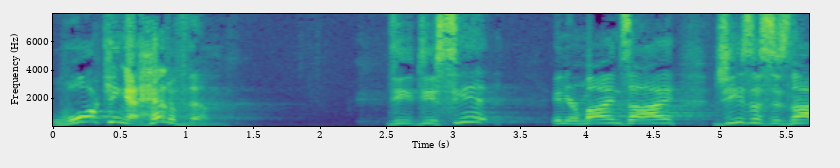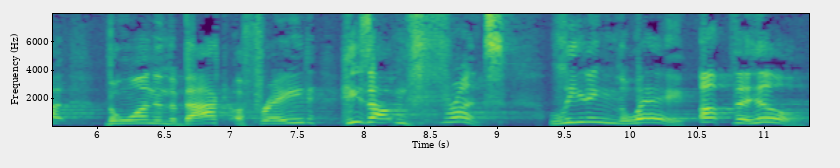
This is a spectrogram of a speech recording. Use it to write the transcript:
walking ahead of them. Do, do you see it in your mind's eye? Jesus is not the one in the back afraid, he's out in front, leading the way up the hill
